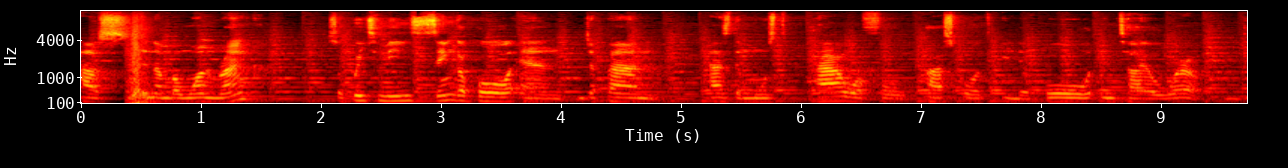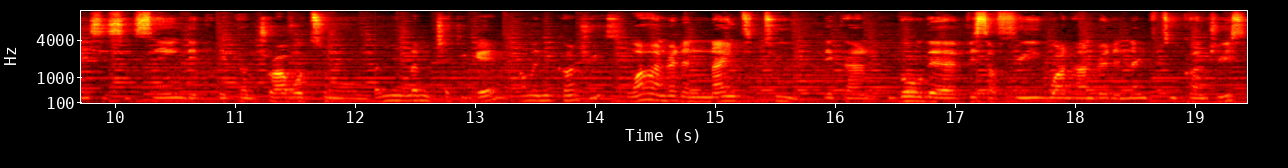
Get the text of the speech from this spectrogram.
has the number one rank. So which means Singapore and Japan has the most powerful passport in the whole entire world. This is insane. They, they can travel to, let me, let me check again. How many countries? 192. They can go there visa free, 192 countries.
